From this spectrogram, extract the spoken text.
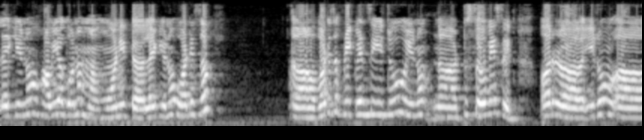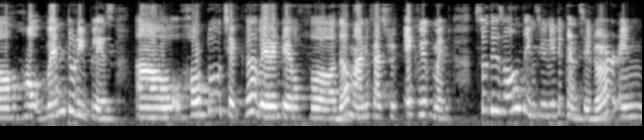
like you know how you're gonna monitor like you know what is the uh, what is the frequency to you know uh, to service it? Or uh, you know uh, how when to replace? How to check the wear and tear of the manufacturing equipment? So these all things you need to consider in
